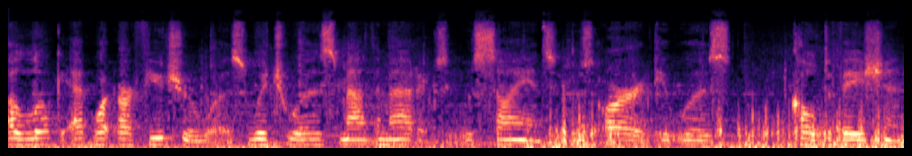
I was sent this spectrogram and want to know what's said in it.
a look at what our future was, which was mathematics, it was science, it was art, it was cultivation.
